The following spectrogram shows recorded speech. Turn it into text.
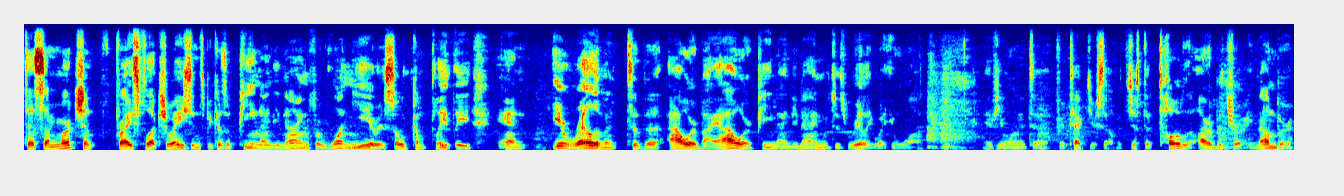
to some merchant price fluctuations because a P99 for one year is so completely and irrelevant to the hour by hour P99, which is really what you want if you wanted to protect yourself. It's just a total arbitrary number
